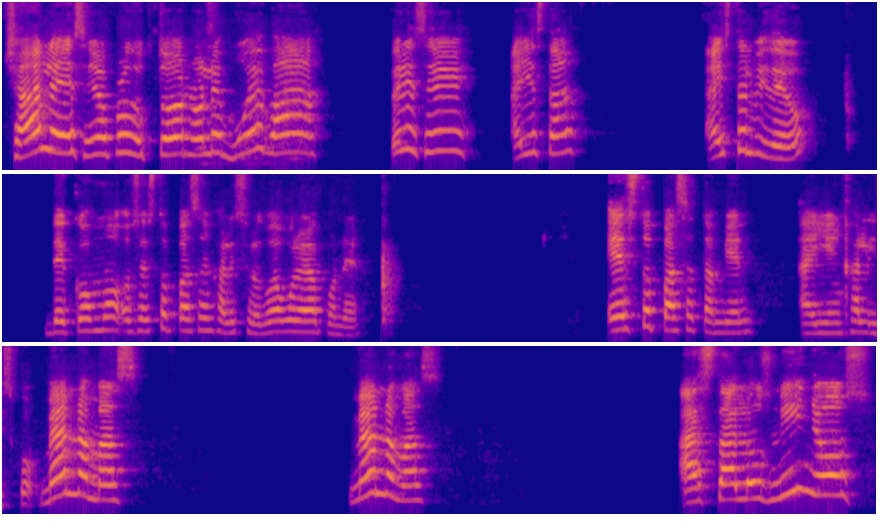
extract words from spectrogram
Chale, señor productor, no le mueva. Espérese, ahí está. Ahí está el video de cómo, o sea, esto pasa en Jalisco, los voy a volver a poner. Esto pasa también ahí en Jalisco. Vean nada más. Vean nada más. Hasta los niños.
